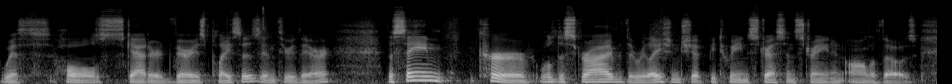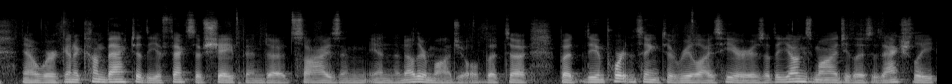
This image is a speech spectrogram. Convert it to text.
with holes scattered various places in through there, the same curve will describe the relationship between stress and strain in all of those. Now we're going to come back to the effects of shape and uh, size in, in another module, but, uh, but the important thing to realize here is that the Young's modulus is actually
